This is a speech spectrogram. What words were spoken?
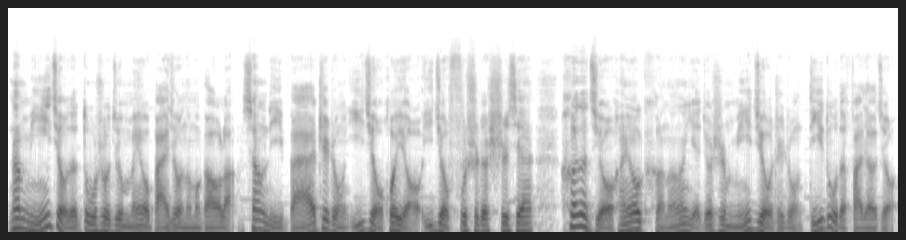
那米酒的度数就没有白酒那么高了。像李白这种以酒会友、以酒赋诗的诗仙，喝的酒很有可能也就是米酒这种低度的发酵酒。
